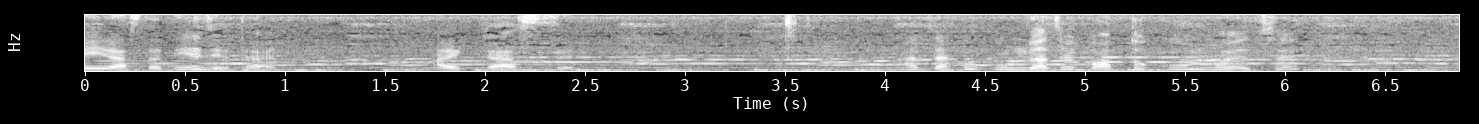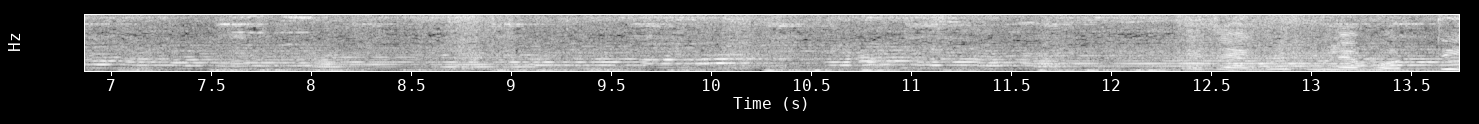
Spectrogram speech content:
এই রাস্তা দিয়ে যেতে হয়। আরেকটা আসছে। আর দেখো কুল গাছে কত কুল হয়েছে। কুলে ভর্তি।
